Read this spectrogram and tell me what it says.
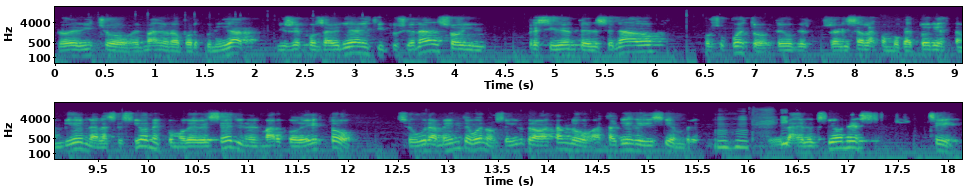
Lo he dicho en más de una oportunidad. Mi responsabilidad institucional, soy presidente del Senado. Por supuesto, tengo que realizar las convocatorias también a las sesiones, como debe ser, y en el marco de esto, seguramente, bueno, seguir trabajando hasta el 10 de diciembre. Eh, las elecciones, sí,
